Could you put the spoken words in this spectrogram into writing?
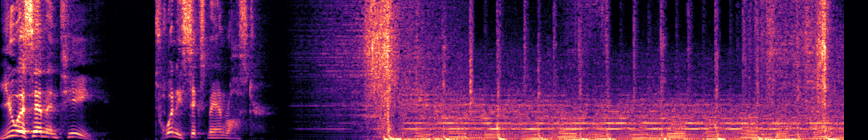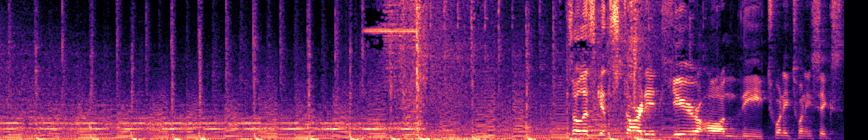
USMNT 26 man roster. Let's get started here on the 2026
